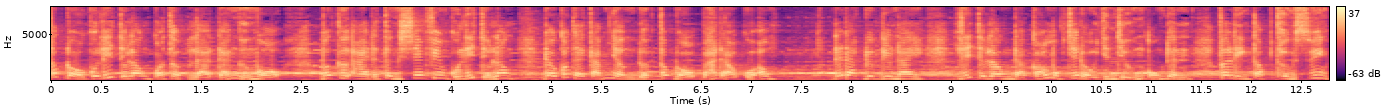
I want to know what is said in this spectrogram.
Tốc độ của Lý Tiểu Long quả thật là đáng ngưỡng mộ. Bất cứ ai đã từng xem phim của Lý Tiểu Long đều có thể cảm nhận được tốc độ bá đạo của ông. Để đạt được điều này, Lý Tiểu Long đã có một chế độ dinh dưỡng ổn định và luyện tập thường xuyên.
